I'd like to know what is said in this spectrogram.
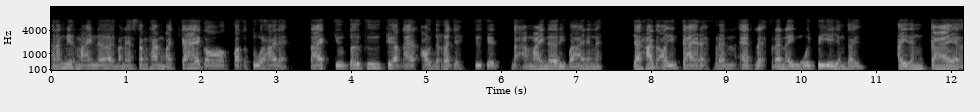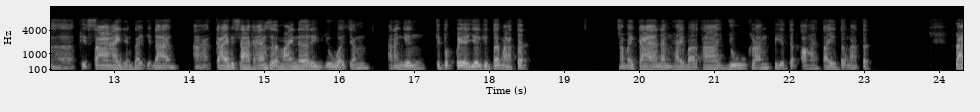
អាហ្នឹងមាន minor ហើយបានស្ទឹងថាមិនបាច់កែក៏គាត់ទទួលហើយដែរតែជឿទៅគឺគេអត់ដែលឲ្យ direct ទេគឺគេដាក់អា minor revise ហ្នឹងណាយ៉ាងហើយក៏ឲ្យយើងកែ reference add reference អី1 2អីចឹងទៅ ហើយនឹងកែភាសាអីចឹងទៅជាដើមអាកែភាសាកែហ្នឹងគឺ minor review អញ្ចឹងអាហ្នឹងយើងគេទុកពេលឲ្យយើងយូរទៅមួយអាទិត្យដើម្បីកែអាហ្នឹងហើយបើថាយូរខ្លាំងពីអាទិត្យអស់ហើយតែយូរទៅមួយអាទិត្យតែ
